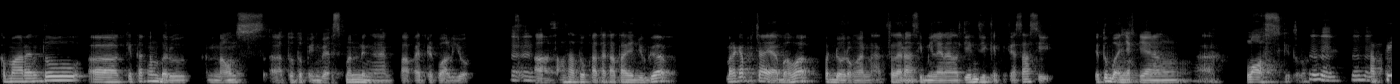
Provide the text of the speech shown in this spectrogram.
Kemarin tuh eh, kita kan baru announce eh, tutup investment dengan Pak Patrick Walio. Mm-mm. Uh, salah satu kata-katanya juga mereka percaya bahwa pendorongan akselerasi milenial Gen Z ke investasi itu banyak yang uh, loss gitu loh. Mhm, mhm, Tapi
